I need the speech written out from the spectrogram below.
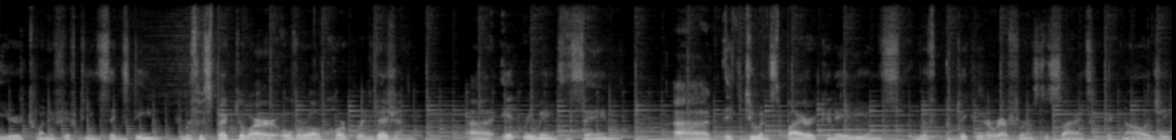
year 2015-16. With respect to our overall corporate vision, uh, it remains the same. Uh, it's to inspire Canadians with particular reference to science and technology.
